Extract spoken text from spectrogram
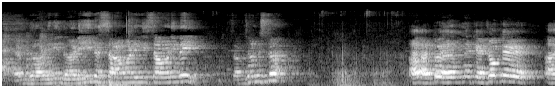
એમ દાઢીની દાઢી ને સાવણીની સાવણી નહીં. સમજો મિસ્ટર આ તો એમને કહેજો કે આ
